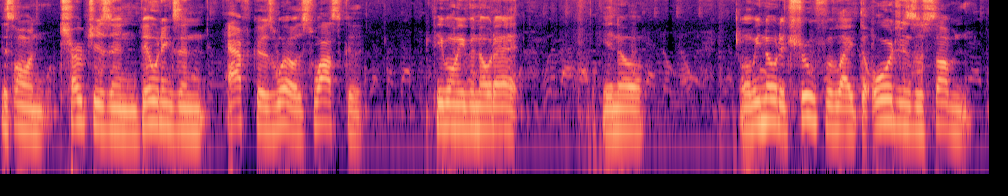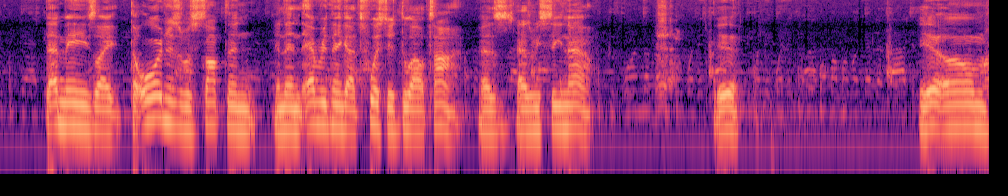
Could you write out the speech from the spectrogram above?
it's on churches and buildings in Africa as well. The swastika. People don't even know that. You know, when we know the truth of like the origins of something, that means like the origins was something, and then everything got twisted throughout time, as as we see now. Yeah. Yeah. Um.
